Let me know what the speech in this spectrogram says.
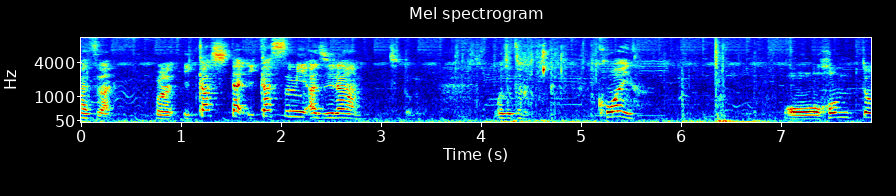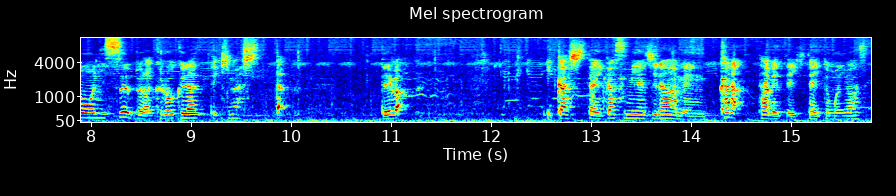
まずはこのイカしたイカスミ味ラーメン。ちょっともうちょっと怖いな。おお本当にスープが黒くなってきました。ではイカしたイカスミ味ラーメンから食べていきたいと思います。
